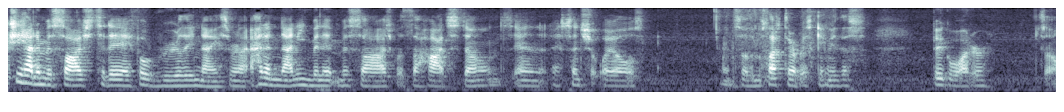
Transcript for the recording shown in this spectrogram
actually had a massage today. I feel really nice. I had a 90 minute massage with the hot stones and essential oils. And so the massage therapist gave me this big water. So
